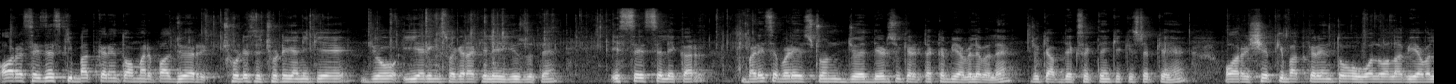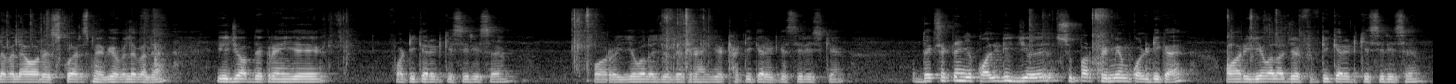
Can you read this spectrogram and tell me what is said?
और साइजेस की बात करें तो हमारे पास जो है छोटे से छोटे, यानी कि जो इयर वगैरह के लिए यूज़ होते हैं, इससे से लेकर बड़े से बड़े स्टोन जो है डेढ़ सौ कैरेट तक का भी अवेलेबल है, जो कि आप देख सकते हैं कि किस टाइप के हैं। और शेप की बात करें तो ओवल वाला भी अवेलेबल है और स्क्वायर्स में भी अवेलेबल है। ये जो आप देख रहे हैं, ये फोर्टी कैरेट की सीरीज़ है और ये वाला जो देख रहे हैं, ये थर्टी कैरेट के सीरीज़ के हैं। देख सकते हैं कि क्वालिटी जो है सुपर प्रीमियम क्वालिटी का है और ये वाला जो है फिफ्टी कैरेट की सीरीज़ है।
